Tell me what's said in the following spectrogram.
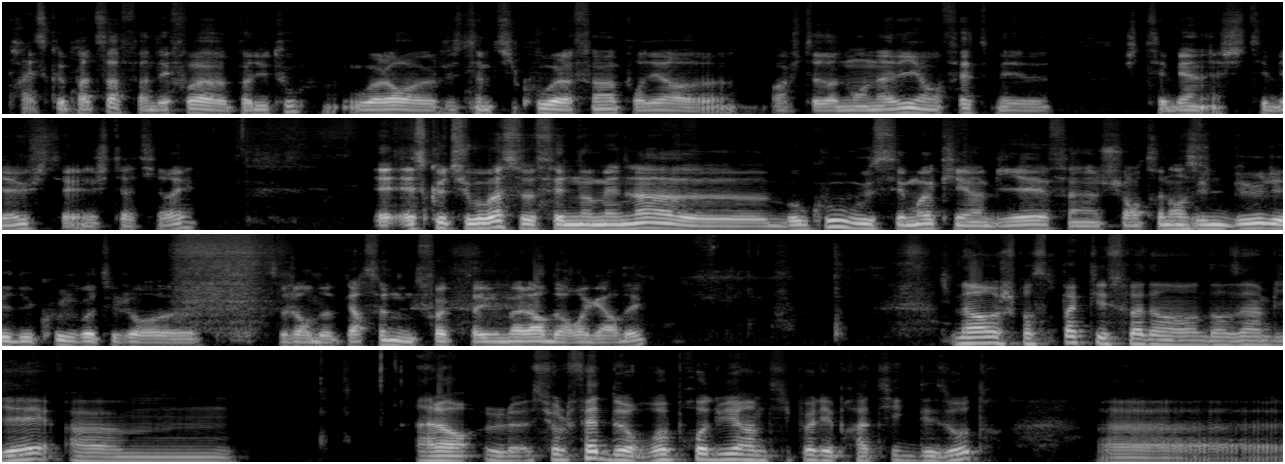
presque pas de ça, enfin, des fois, pas du tout. Ou alors, euh, juste un petit coup à la fin pour dire euh, je te donne mon avis, en fait, mais j'étais bien, bien eu, j'étais attiré. Est-ce que tu vois ce phénomène-là beaucoup ou c'est moi qui ai un biais? Enfin, je suis rentré dans une bulle et du coup, je vois toujours ce genre de personnes une fois que tu as eu le malheur de regarder. Non, je pense pas que tu sois dans, dans un biais. Alors, sur le fait de reproduire un petit peu les pratiques des autres, euh,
